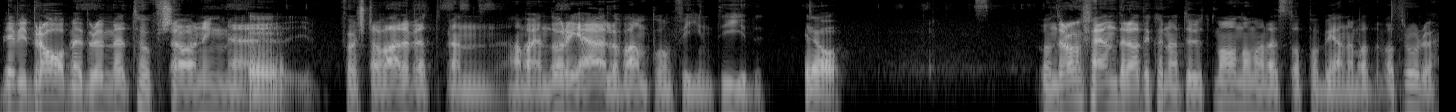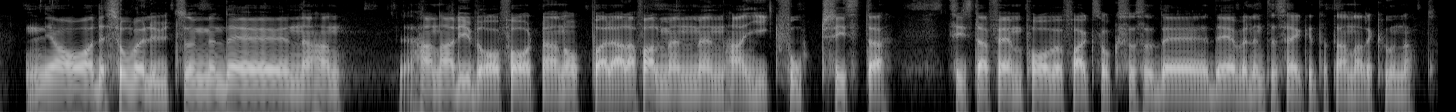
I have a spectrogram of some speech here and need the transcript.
blev ju bra med, med tuff körning med Mm. första varvet, men han var ändå rejäl och vann på en fin tid. Ja, Undrar om Fender hade kunnat utmana om han hade stått på benen. Vad, vad tror du? ja det såg väl ut som, men det, när han, han hade ju bra fart när han hoppade i alla fall, men, men han gick fort sista, sista fem på Averfax också, så det, det är väl inte säkert att han hade kunnat.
